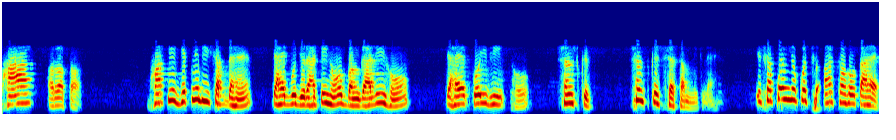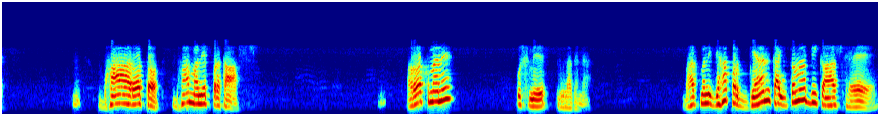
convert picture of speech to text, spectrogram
भारत। भारतीय जितने भी शब्द हैं चाहे गुजराती हो, बंगाली हो, चाहे कोई भी हो, संस्कृत संस्कृत से सब निकले हैं। इसका कोई न कुछ अर्थ होता है। भारत, भा माने प्रकाश। रथ माने उसमें लगना। भारत माने जहाँ पर ज्ञान का इतना विकास है,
